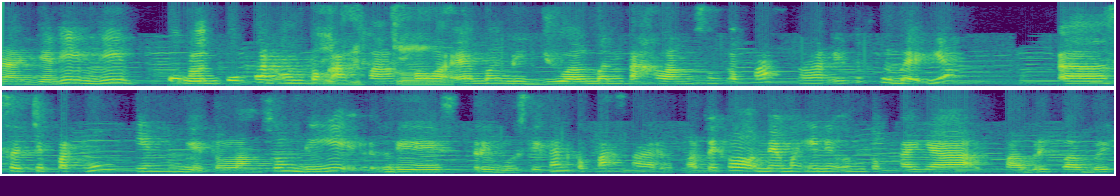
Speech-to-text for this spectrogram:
Nah jadi diperuntukkan untuk oh, apa? gitu. kalau emang dijual mentah langsung ke pasar itu sebaiknya uh, secepat mungkin gitu langsung didistribusikan ke pasar. Tapi kalau memang ini untuk kayak pabrik-pabrik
